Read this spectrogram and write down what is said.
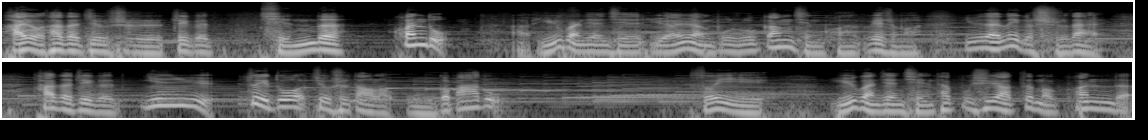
还有它的就是这个琴的宽度。啊，羽管键琴远远不如钢琴宽，为什么？因为在那个时代，它的这个音域最多就是到了五个八度，所以羽管键琴它不需要这么宽的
